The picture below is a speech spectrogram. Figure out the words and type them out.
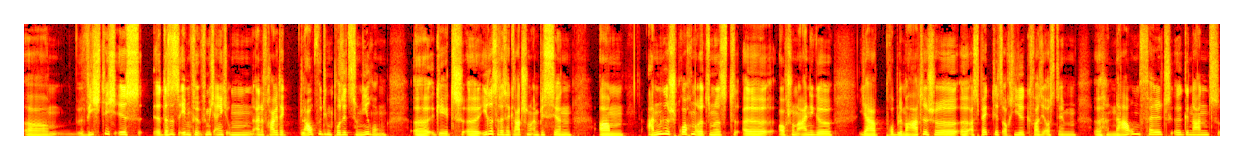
ähm, wichtig ist, äh, dass es eben für, für, mich eigentlich um eine Frage der glaubwürdigen Positionierung äh, geht. Äh, Iris hat das ja gerade schon ein bisschen ähm, angesprochen oder zumindest äh, auch schon einige ja, problematische äh, Aspekte, jetzt auch hier quasi aus dem äh, Nahumfeld genannt.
